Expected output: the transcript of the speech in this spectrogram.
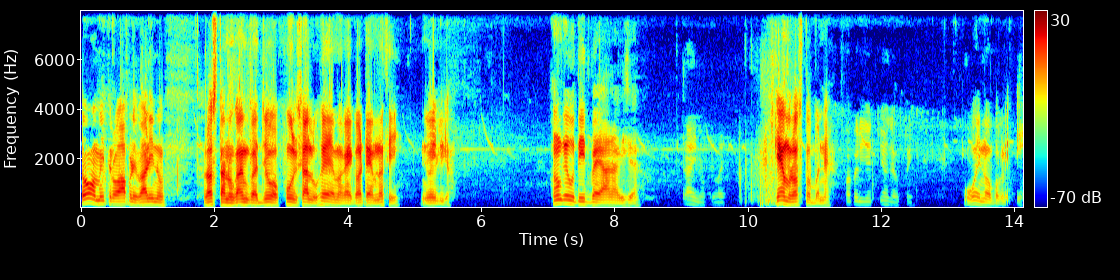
તો મિત્રો આપણી વાડીનું રસ્તાનું કામકાજ જુઓ ફૂલ ચાલુ છે. એમાં કાંઈ ઘટે એમ નથી. જોઈ લ્યો. શું કેવું તીજભાઈ આના વિશે? કેમ રસ્તો બને? કોઈ ન પકડી.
